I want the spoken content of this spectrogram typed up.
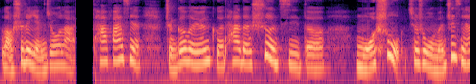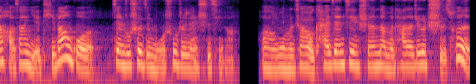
老师的研究啦，他发现整个文渊阁它的设计的。魔术就是我们之前好像也提到过建筑设计魔术这件事情啊，嗯，我们知道有开间进深，那么它的这个尺寸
